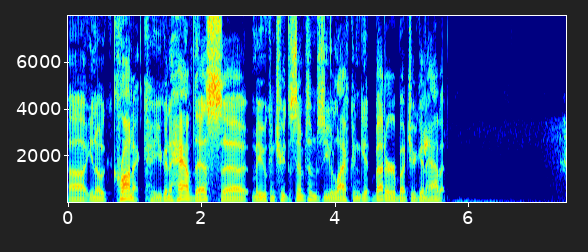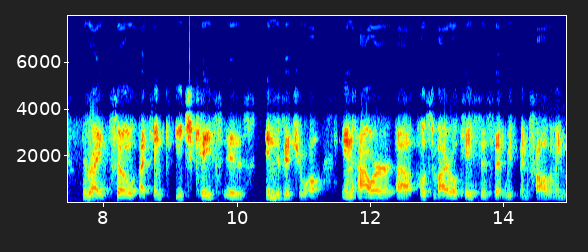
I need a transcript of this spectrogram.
uh, you know, chronic. You're going to have this. Uh, maybe we can treat the symptoms. Your life can get better, but you're going to have it. Right. So I think each case is individual. In our uh, post-viral cases that we've been following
